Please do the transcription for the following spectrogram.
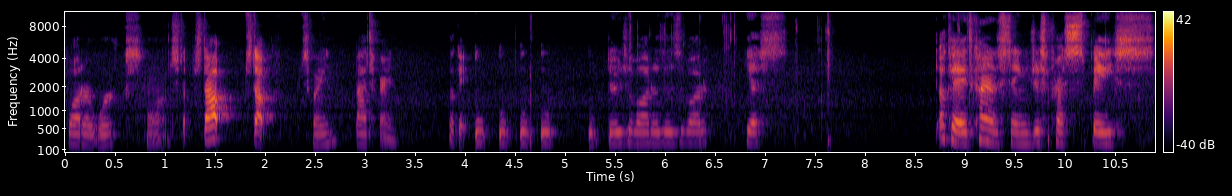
water works. Hold on, stop, stop, stop. Screen, bad screen. Okay, oop, oop, oop, oop, oop. There's the water, there's the water. Yes, okay, it's kind of the same. You just press space,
